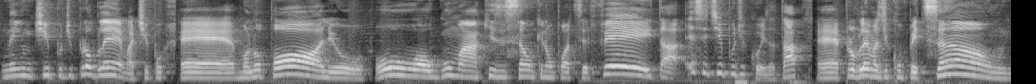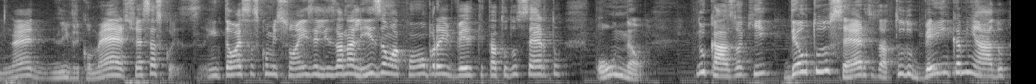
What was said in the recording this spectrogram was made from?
nenhum tipo de problema, tipo é, monopólio ou alguma aquisição que não pode ser feita, esse tipo de coisa, tá? É, problemas de competição, né, livre comércio, essas coisas. Então essas comissões eles analisam a compra e vê que tá tudo certo ou não. No caso aqui, deu tudo certo, tá tudo bem encaminhado,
